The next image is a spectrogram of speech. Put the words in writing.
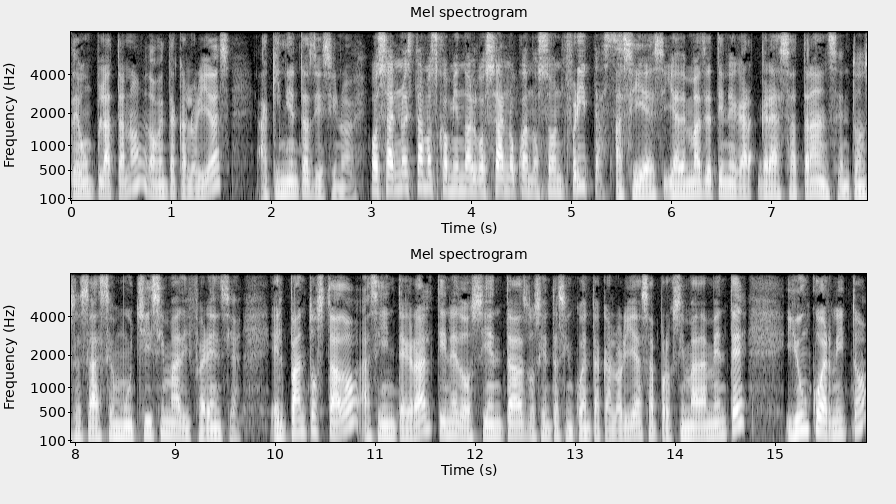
de un plátano, 90 calorías, a 519. O sea, no estamos comiendo algo sano cuando son fritas. Así es, y además ya tiene gra- grasa trans, entonces hace muchísima diferencia. El pan tostado, así integral, tiene 200, 250 calorías aproximadamente, y un cuernito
